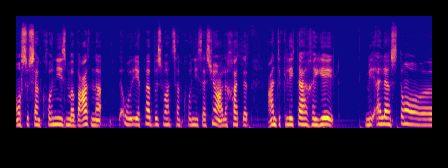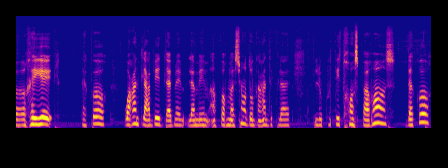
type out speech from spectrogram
on se synchronise, il n'y a pas besoin de synchronisation, à l'état réel, mais à l'instant euh, réel. d'accord وعند العباد la même, la même information donc عندك la, le côté transparence d'accord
